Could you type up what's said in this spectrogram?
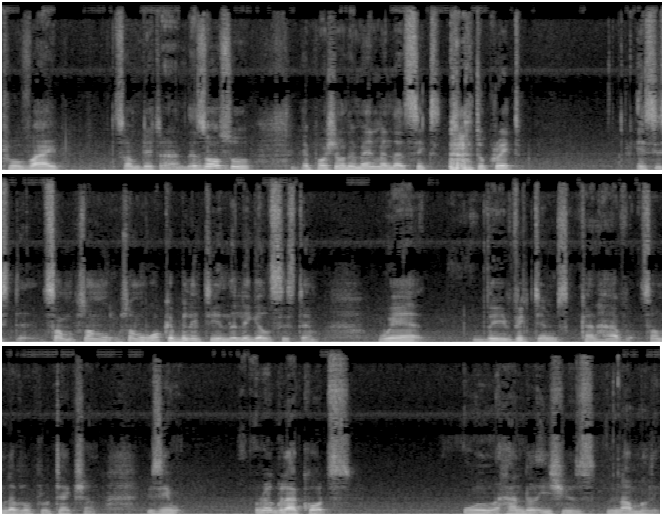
provide some deterrent. There's also a portion of the amendment that seeks to create a system, some some some workability in the legal system, where the victims can have some level of protection. You see, regular courts will handle issues normally.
